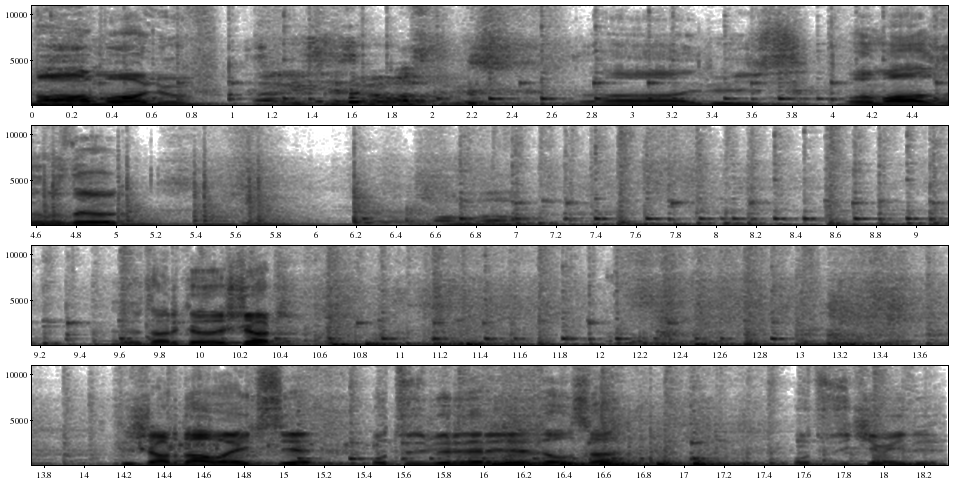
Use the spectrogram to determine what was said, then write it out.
Na mağlup. Kanka çeneme bastırıyorsun. Vay reis. Oğlum ağzınız da yok. Valla. Evet arkadaşlar. Dışarıda hava eksi 31 derecede de olsa 32 miydi?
